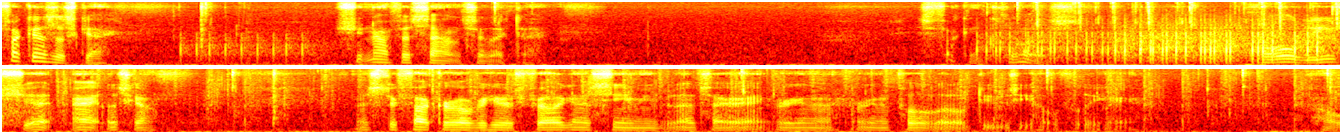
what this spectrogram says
Fuck is this guy? Shooting off his silencer like that. He's fucking close. Holy shit. Alright, let's go. Mr. Fucker over here is probably gonna see me, but that's alright. We're gonna we're gonna pull a little doozy hopefully here. I'm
